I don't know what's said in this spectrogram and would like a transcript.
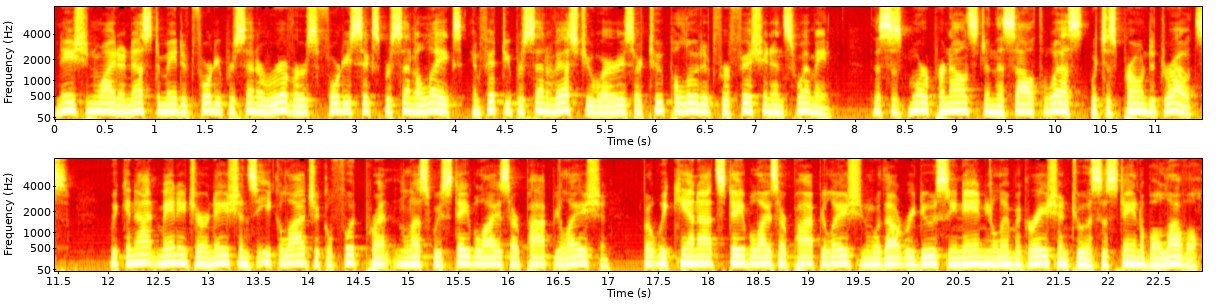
Nationwide, an estimated 40% of rivers, 46% of lakes, and 50% of estuaries are too polluted for fishing and swimming. This is more pronounced in the Southwest, which is prone to droughts. We cannot manage our nation's ecological footprint unless we stabilize our population. But we cannot stabilize our population without reducing annual immigration to a sustainable level.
